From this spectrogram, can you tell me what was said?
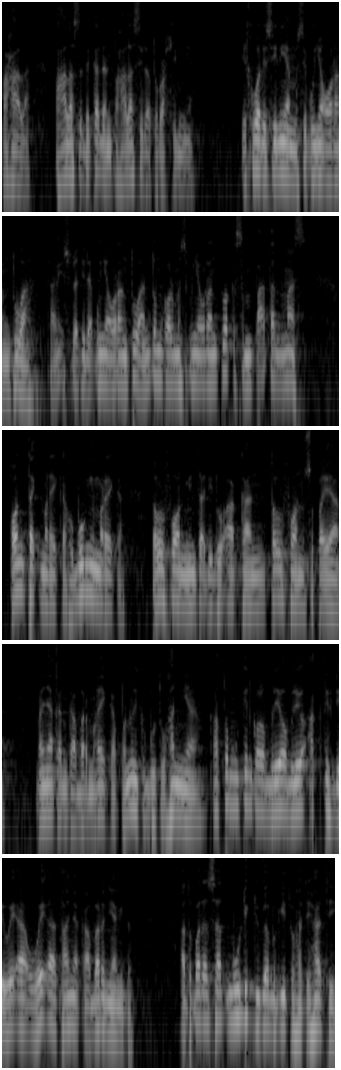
pahala. Pahala sedekah dan pahala silaturahimnya. Ikhwah di sini yang masih punya orang tua. Kami sudah tidak punya orang tua. Antum kalau masih punya orang tua, kesempatan emas kontak mereka, hubungi mereka, telepon minta didoakan, telepon supaya nanyakan kabar mereka, penuhi kebutuhannya. Atau mungkin kalau beliau-beliau aktif di WA, WA tanya kabarnya gitu. Atau pada saat mudik juga begitu hati-hati.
